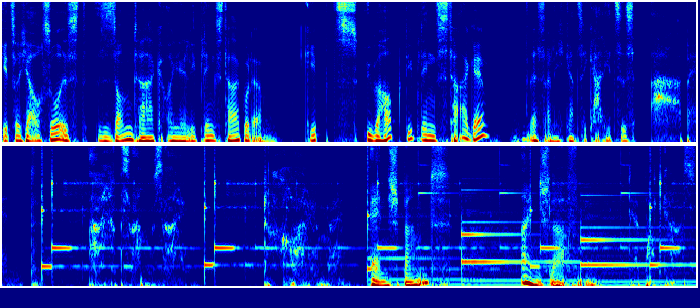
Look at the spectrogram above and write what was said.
Geht's euch ja auch so? Ist Sonntag euer Lieblingstag oder gibt's überhaupt Lieblingstage? Das ist eigentlich ganz egal. Jetzt ist Abend. Achtsam sein. Träumen. Entspannt. Einschlafen. Der Podcast.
